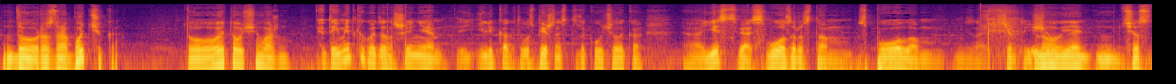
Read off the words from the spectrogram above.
до разработчика, то это очень важно. Это имеет какое-то отношение или как-то успешность такого человека? Э, есть связь с возрастом, с полом, не знаю, с чем-то еще? Ну, я сейчас,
